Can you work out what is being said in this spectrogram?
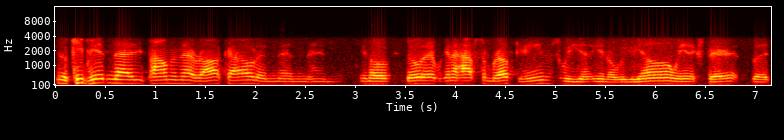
you know keep hitting that pounding that rock out, and and, and you know know that we're to have some rough games. We uh, you know we're young, we inexperienced, but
